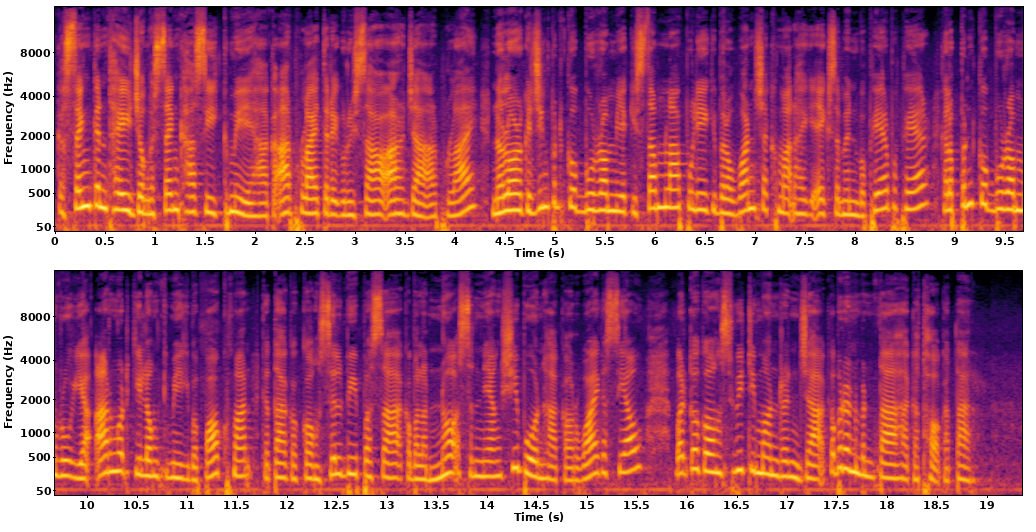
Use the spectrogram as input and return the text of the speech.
Kan thai jong kaseng khasi kme ha ka ar phulai tere guri sa ar ja ar phulai nolor ke jing pun ko buram ya ki samla puli ki bra wan shakmat ha ki examen ba pher ba pher kala pun ko buram ru ya ar ngot ki long ki me ki ba pau khmat kata ka kong silbi pasa ka bala no senyang shibon ha ka rwai ka siau. Bat ka kong sweetie mon renja ka bran benta ha ka thok katar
